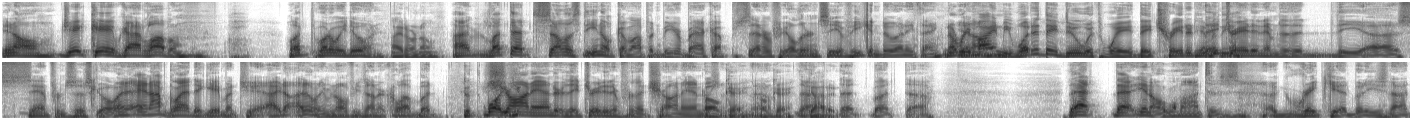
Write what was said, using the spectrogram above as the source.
you know, Jake Cave, God love him. What what are we doing? I don't know. I let that Celestino come up and be your backup center fielder and see if he can do anything. Now you know? remind me, what did they do with Wade? They traded him. They in the traded him to the the uh, San Francisco, and, and I'm glad they gave him a chance. I don't, I don't even know if he's on our club, but Did- well, you- Sean Ander, they traded him for that Shaun Anderson. Okay, Uh, okay, that- got it. That, but uh, that that you know, Lamont is a great kid, but he's not.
